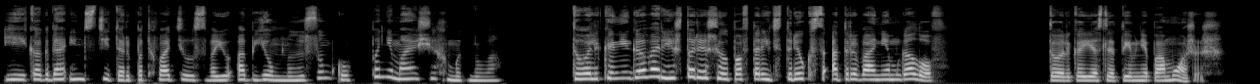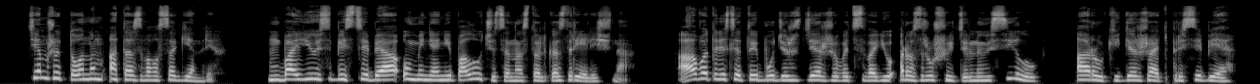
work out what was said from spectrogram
и когда инститор подхватил свою объемную сумку, понимающе хмыкнула. «Только не говори, что решил повторить трюк с отрыванием голов», «Только если ты мне поможешь», — тем же тоном отозвался Генрих. «Боюсь, без тебя у меня не получится настолько зрелищно. А вот если ты будешь сдерживать свою разрушительную силу, а руки держать при себе,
